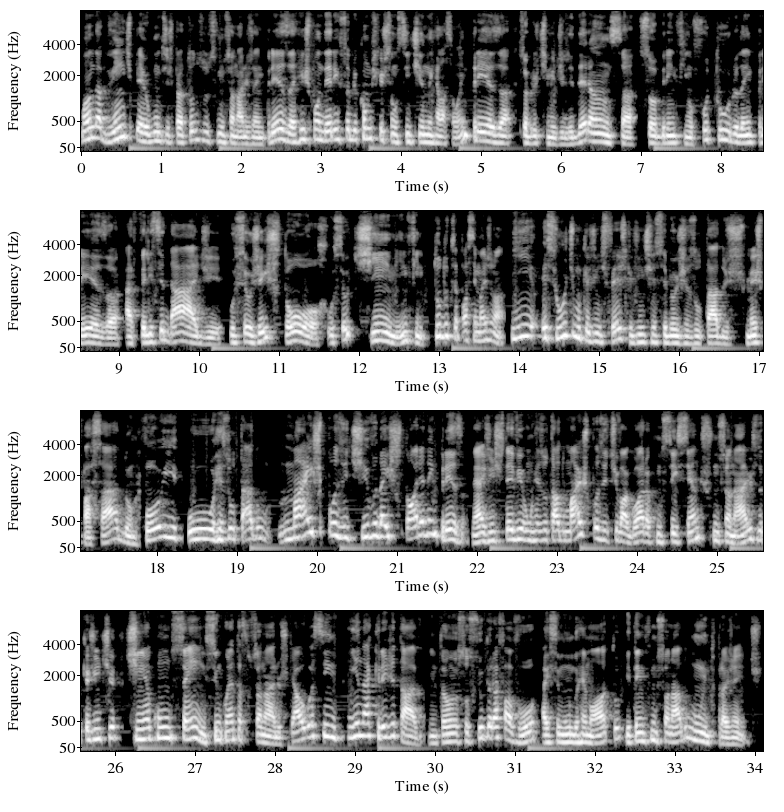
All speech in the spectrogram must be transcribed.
manda 20 perguntas para todos os funcionários da empresa responderem sobre como eles estão se sentindo em relação à empresa, sobre o time de liderança, sobre, enfim, o futuro da empresa, a felicidade, o seu gestor, o seu time, enfim, tudo que você possa imaginar. E esse último que a gente fez, que a gente recebeu os resultados mês passado, foi o resultado mais positivo da história da empresa. Né? A gente teve um resultado mais positivo agora com 600 funcionários do que a gente tinha com 100, 50 funcionários, que é algo assim inacreditável. Então eu sou super a favor a esse mundo remoto e tem funcionado muito pra gente.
